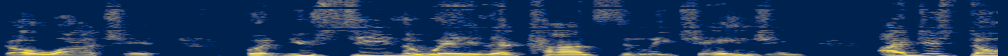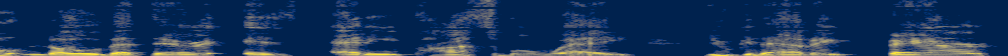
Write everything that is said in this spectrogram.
Go watch it but you see the way they're constantly changing. I just don't know that there is any possible way you can have a fair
